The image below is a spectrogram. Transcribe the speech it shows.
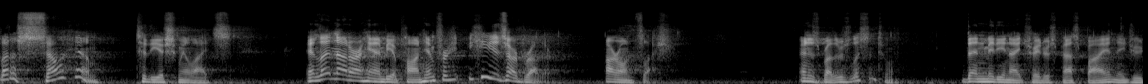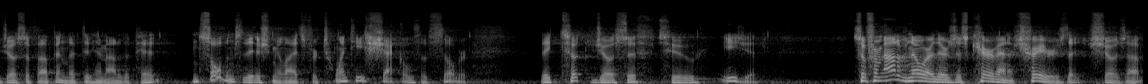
let us sell him to the Ishmaelites. And let not our hand be upon him, for he is our brother, our own flesh. And his brothers listened to him. Then Midianite traders passed by, and they drew Joseph up and lifted him out of the pit and sold him to the Ishmaelites for 20 shekels of silver. They took Joseph to Egypt. So from out of nowhere, there's this caravan of traders that shows up.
